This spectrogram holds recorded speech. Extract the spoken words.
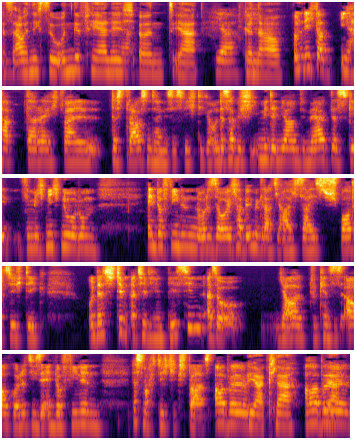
Ist auch nicht so ungefährlich und ja, ja. genau. Und ich glaube, ihr habt da recht, weil das Draußensein ist das Wichtige. Und das habe ich mit den Jahren bemerkt. Es geht für mich nicht nur um Endorphinen oder so. Ich habe immer gedacht, ja, ich sei sportsüchtig. Und das stimmt natürlich ein bisschen. Also ja, du kennst es auch, oder? Diese Endorphinen, das macht richtig Spaß. Aber ja klar. Aber ja.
